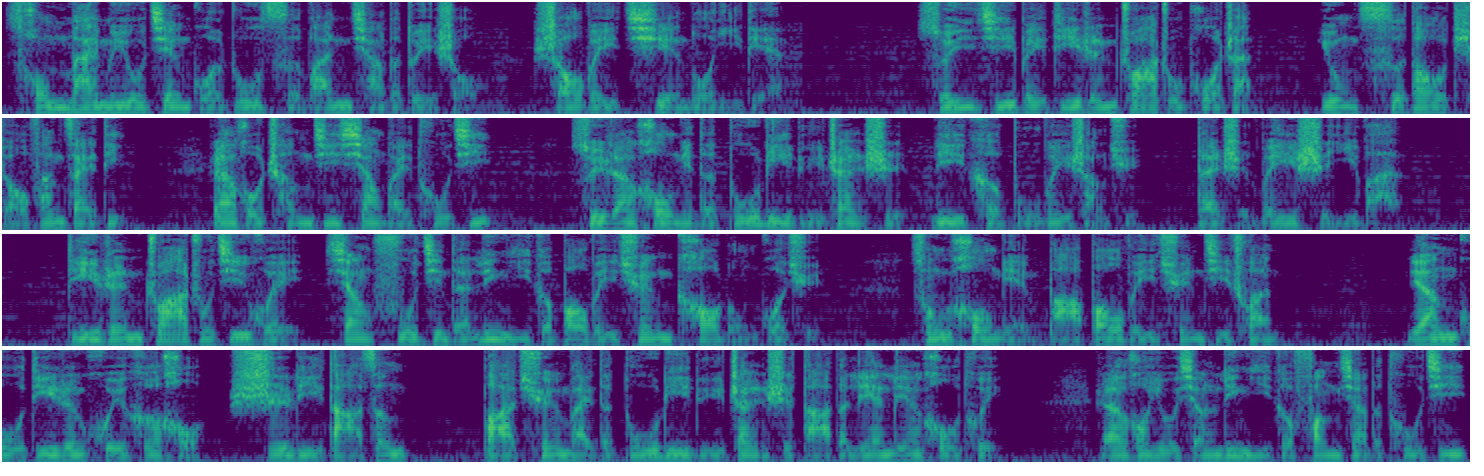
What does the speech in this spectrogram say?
从来没有见过如此顽强的对手，稍微怯懦一点，随即被敌人抓住破绽，用刺刀挑翻在地，然后乘机向外突击。虽然后面的独立旅战士立刻补位上去，但是为时已晚。敌人抓住机会向附近的另一个包围圈靠拢过去，从后面把包围圈击穿。两股敌人汇合后，实力大增，把圈外的独立旅战士打得连连后退，然后又向另一个方向的突击，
